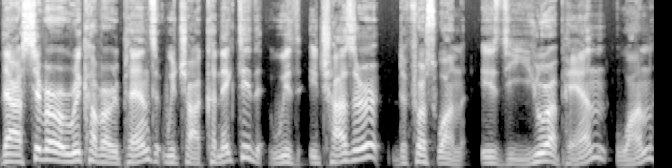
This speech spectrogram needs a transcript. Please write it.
There are several recovery plans which are connected with each other. The first one is the European one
